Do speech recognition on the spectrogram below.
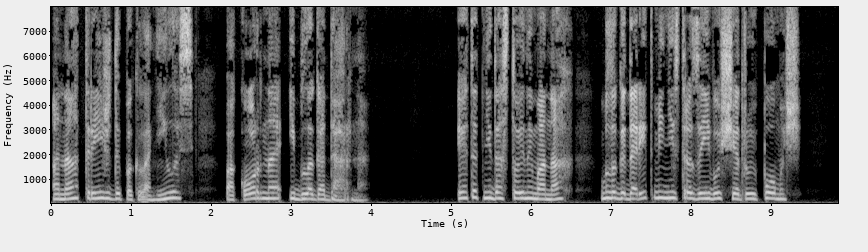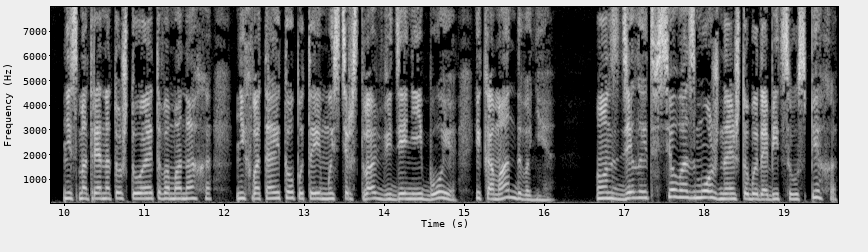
Она трижды поклонилась, покорно и благодарна. Этот недостойный монах благодарит министра за его щедрую помощь. Несмотря на то, что у этого монаха не хватает опыта и мастерства в ведении боя и командования, он сделает все возможное, чтобы добиться успеха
